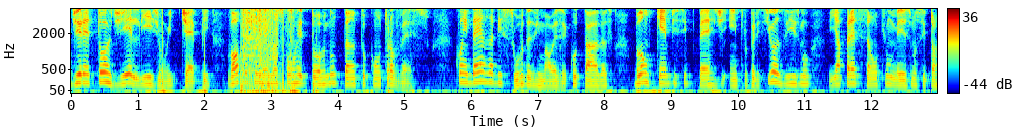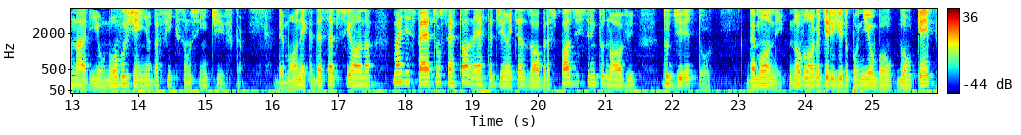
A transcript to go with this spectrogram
Diretor de Elysium e Chap volta aos cinemas com um retorno um tanto controverso. Com ideias absurdas e mal executadas, Blomkamp se perde entre o preciosismo e a pressão que o mesmo se tornaria um novo gênio da ficção científica. Demonic decepciona, mas desperta um certo alerta diante as obras pós-Distrito 9 do diretor. Demonic, novo longa dirigido por Neil Blomkamp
